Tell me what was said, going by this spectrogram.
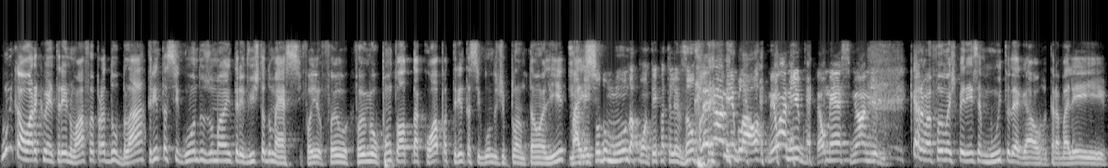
única hora que eu entrei no ar foi para dublar 30 segundos uma entrevista do Messi. Foi, foi, foi o meu ponto alto da Copa, 30 segundos de plantão ali. Chamei mas... todo mundo, apontei pra televisão, falei, meu amigo lá, ó, meu amigo, é o Messi, meu amigo. Cara, mas foi uma experiência muito legal. Eu trabalhei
